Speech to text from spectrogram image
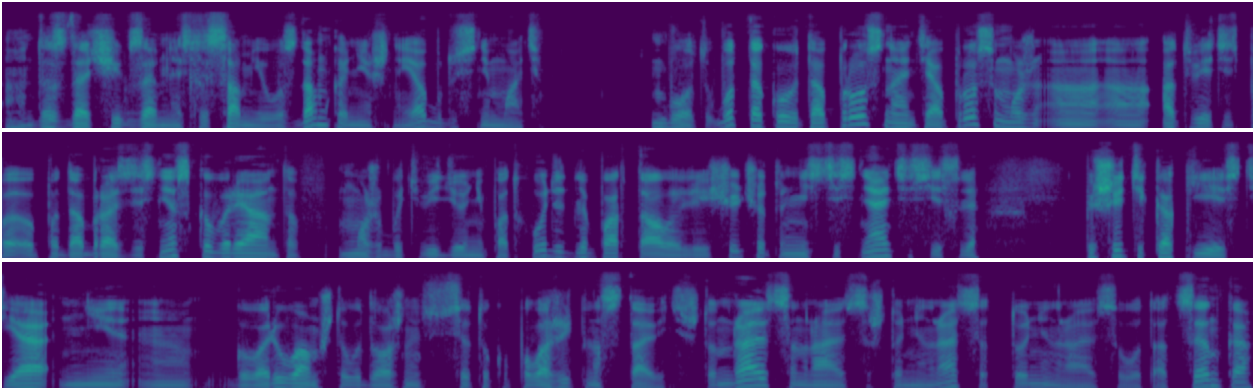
А, до сдачи экзамена, если сам его сдам, конечно, я буду снимать. Вот, вот такой вот опрос. На эти опросы можно а, а, ответить, по, подобрать здесь несколько вариантов. Может быть, видео не подходит для портала или еще что-то. Не стесняйтесь, если пишите как есть. Я не э, говорю вам, что вы должны все только положительно ставить. Что нравится, нравится. Что не нравится, то не нравится. Вот оценка.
